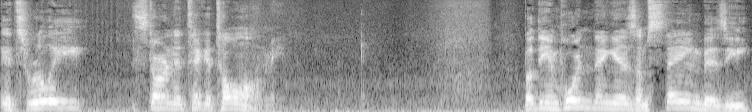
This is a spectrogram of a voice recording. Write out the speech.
it's really starting to take a toll on me. But the important thing is I'm staying busy.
